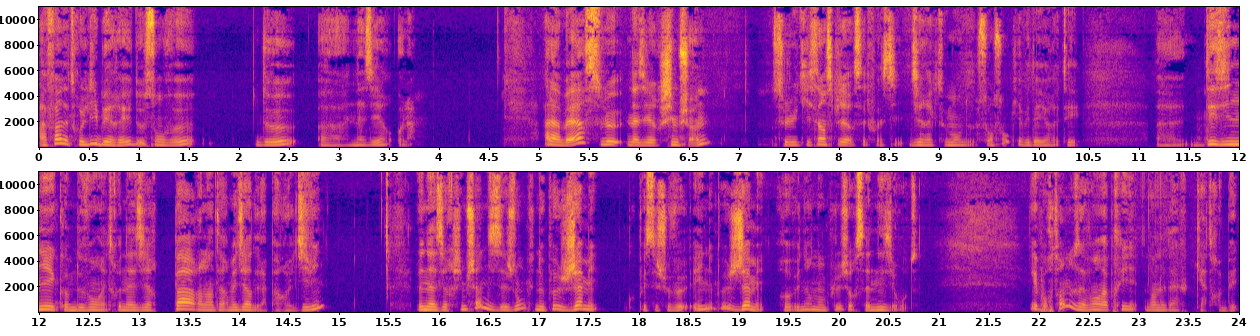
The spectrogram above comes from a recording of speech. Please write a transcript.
afin d'être libéré de son vœu de euh, Nazir Olam. A l'inverse, le Nazir Shimshon, celui qui s'inspire cette fois-ci directement de Samson, qui avait d'ailleurs été euh, désigné comme devant être nazir par l'intermédiaire de la parole divine, le nazir Shimshan, disais-je donc, ne peut jamais couper ses cheveux et il ne peut jamais revenir non plus sur sa naziroute. Et pourtant, nous avons appris dans le DAF 4b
